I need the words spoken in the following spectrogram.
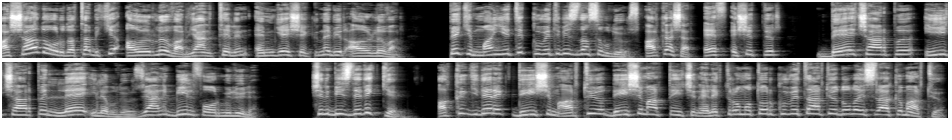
Aşağı doğru da tabii ki ağırlığı var. Yani telin mg şeklinde bir ağırlığı var. Peki manyetik kuvveti biz nasıl buluyoruz? Arkadaşlar F eşittir B çarpı I çarpı L ile buluyoruz. Yani bil formülüyle. Şimdi biz dedik ki akı giderek değişim artıyor. Değişim arttığı için elektromotor kuvveti artıyor. Dolayısıyla akım artıyor.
